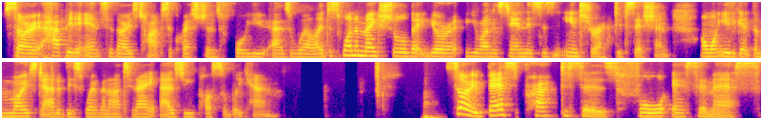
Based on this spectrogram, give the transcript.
So happy to answer those types of questions for you as well. I just want to make sure that you're you understand this is an interactive session. I want you to get the most out of this webinar today as you possibly possibly can. So, best practices for SMS.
